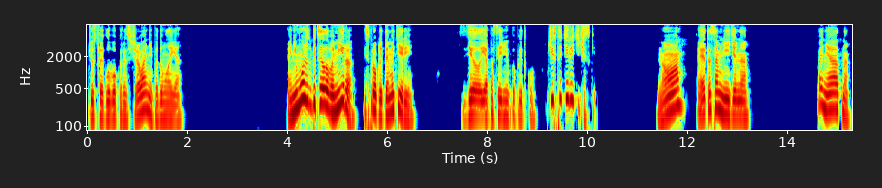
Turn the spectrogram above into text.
чувствуя глубокое разочарование, подумала я. А не может быть целого мира из проклятой материи? Сделала я последнюю попытку. Чисто теоретически. Но это сомнительно. Понятно,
